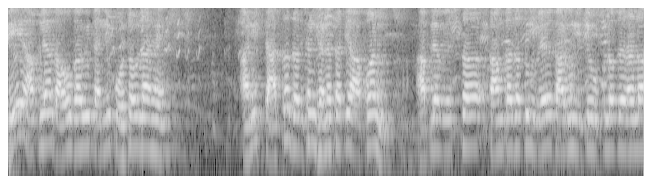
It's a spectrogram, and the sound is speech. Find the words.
ते आपल्या गावोगावी त्यांनी पोहोचवलं आहे. आणि त्याचं दर्शन घेण्यासाठी आपण आपल्या व्यस्त कामकाजातून वेळ काढून इथे उपलब्ध राहिला.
